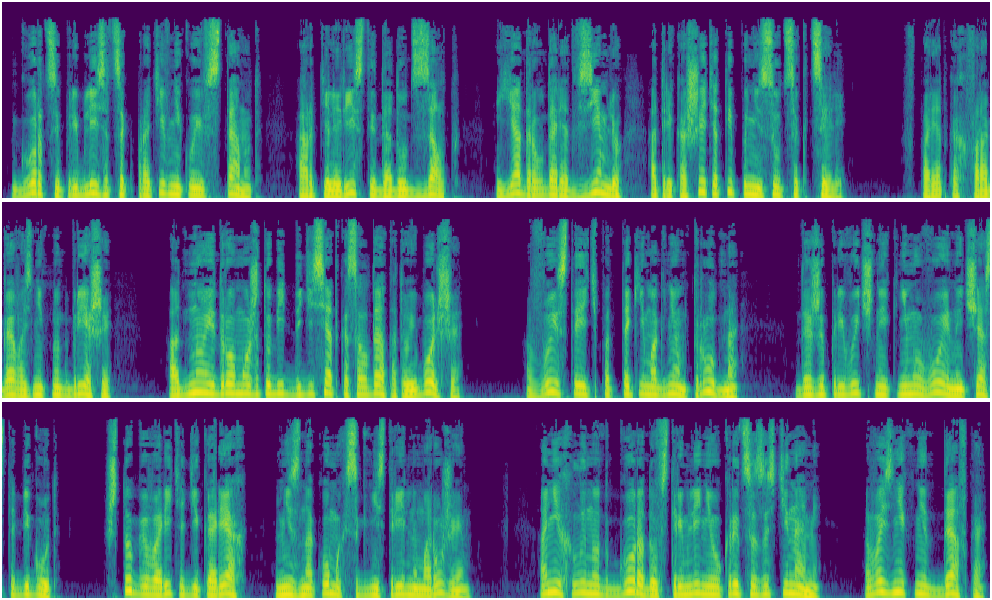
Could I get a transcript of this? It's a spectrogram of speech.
Горцы приблизятся к противнику и встанут. Артиллеристы дадут залп. Ядра ударят в землю, отрикошетят и понесутся к цели. В порядках врага возникнут бреши. Одно ядро может убить до десятка солдат, а то и больше. Выстоять под таким огнем трудно. Даже привычные к нему воины часто бегут. Что говорить о дикарях, незнакомых с огнестрельным оружием? Они хлынут к городу в стремлении укрыться за стенами. Возникнет давка.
